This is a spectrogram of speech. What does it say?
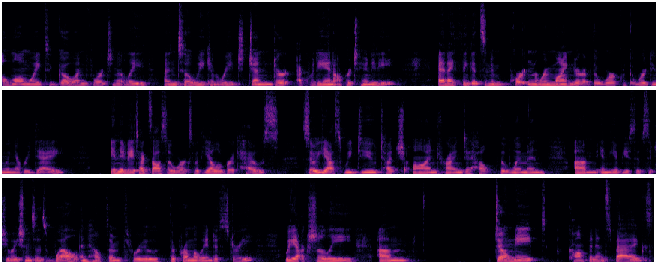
a long way to go, unfortunately, until we can reach gender equity and opportunity. And I think it's an important reminder of the work that we're doing every day. Innovatex also works with Yellow Brick House. So, yes, we do touch on trying to help the women um, in the abusive situations as well and help them through the promo industry. We actually um, donate confidence bags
